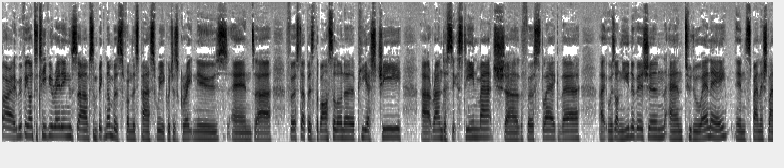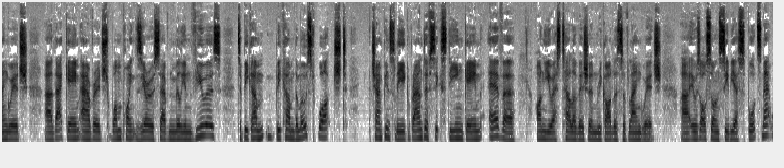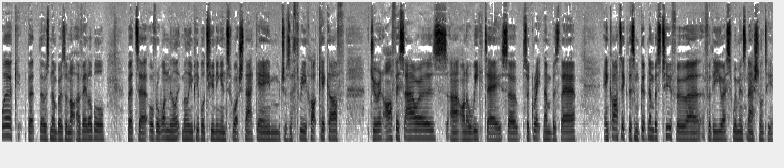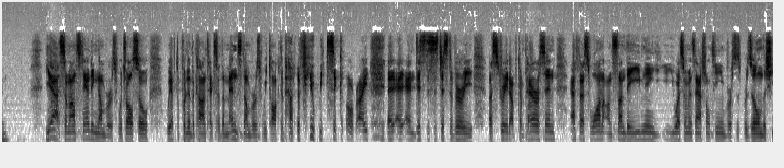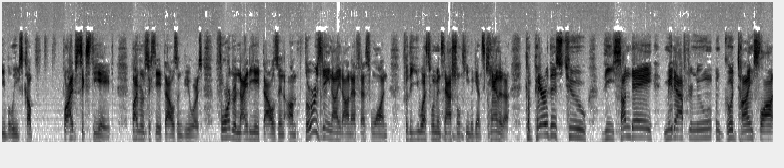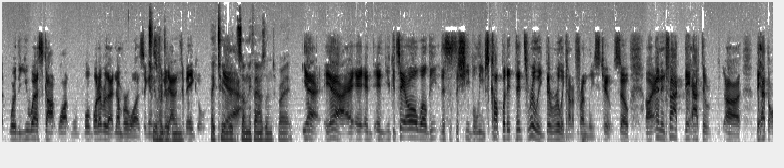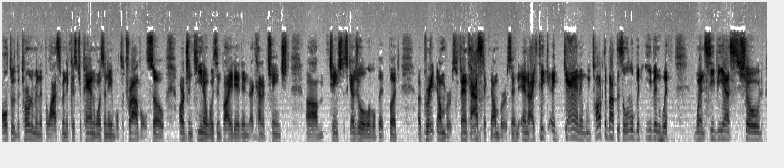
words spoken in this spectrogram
All right, moving on to TV ratings. Um, some big numbers from this past week, which is great news. And uh, first up is the Barcelona PSG uh, round of 16 match, uh, the first leg there. Uh, it was on Univision and TUDN in Spanish language. Uh, that game averaged 1.07 million viewers to become become the most watched Champions League round of 16 game ever on US television, regardless of language. Uh, it was also on CBS Sports Network, but those numbers are not available. But uh, over 1 million people tuning in to watch that game, which was a 3 o'clock kickoff during office hours uh, on a weekday. So, so great numbers there. In Kartik, there's some good numbers too for, uh, for the US women's national team. Yeah, some outstanding numbers, which also we have to put in the context of the men's numbers we talked about a few weeks ago, right? And, and this this is just a very a straight up comparison. FS1 on Sunday evening, U.S. Women's National Team versus Brazil in the She Believes Cup 568, 568,000 viewers, 498,000 on Thursday night on FS1 for the U.S. women's national team against Canada. Compare this to the Sunday mid afternoon good time slot where the U.S. got what whatever that number was against Trinidad and Tobago. Like 270,000, yeah. right. Yeah, yeah, and, and you could say, oh well, the, this is the She Believes Cup, but it, it's really they're really kind of friendlies too. So, uh, and in fact, they had to uh, they had to alter the tournament at the last minute because Japan wasn't able to travel. So Argentina was invited, and that kind of changed um, changed the schedule a little bit. But uh, great numbers, fantastic numbers, and and I think again, and we talked about this a little bit even with when CBS showed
